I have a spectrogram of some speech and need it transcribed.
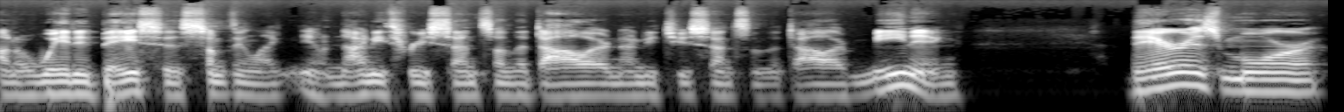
on a weighted basis something like you know 93 cents on the dollar 92 cents on the dollar meaning there is more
